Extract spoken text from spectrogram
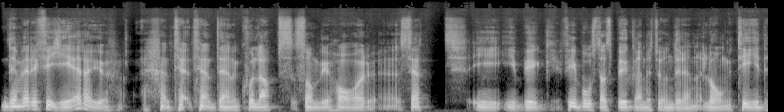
den verifierar ju den, den, kollaps som vi har eh, sett i, i, bygg, i bostadsbyggandet under en lång tid.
